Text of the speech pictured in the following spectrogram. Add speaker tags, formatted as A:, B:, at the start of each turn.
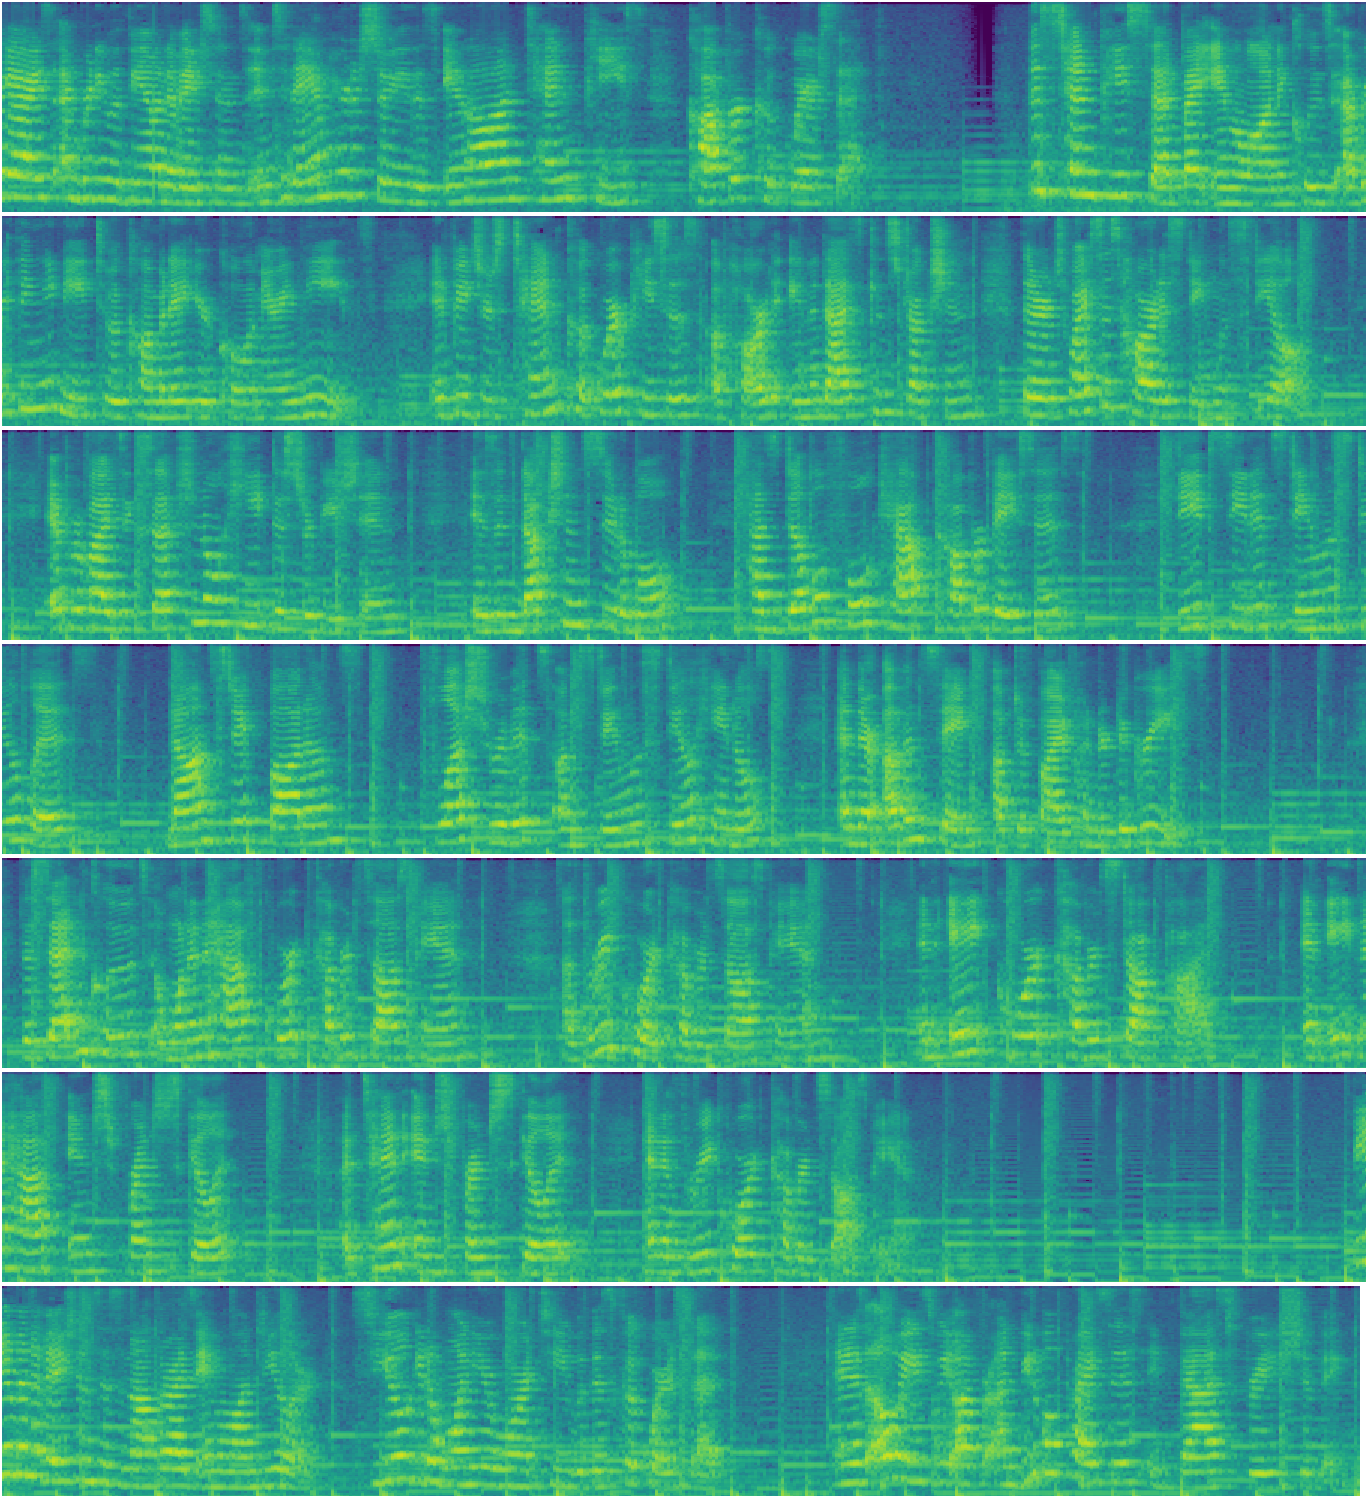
A: Hi guys, I'm Brittany with VM Innovations and today I'm here to show you this Anolon 10-piece copper cookware set. This 10-piece set by Anolon includes everything you need to accommodate your culinary needs. It features 10 cookware pieces of hard anodized construction that are twice as hard as stainless steel. It provides exceptional heat distribution, is induction suitable, has double full cap copper bases, deep-seated stainless steel lids, non-stick bottoms, flush rivets on stainless steel handles, and they're oven safe up to 500 degrees. The set includes a 1.5 quart covered saucepan, a 3 quart covered saucepan, an 8 quart covered stock pot, an 8.5 inch French skillet, a 10 inch French skillet, and a 3 quart covered saucepan. VM Innovations is an authorized Anolon dealer, so you'll get a one-year warranty with this cookware set. And as always, we offer unbeatable prices and fast, free shipping.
